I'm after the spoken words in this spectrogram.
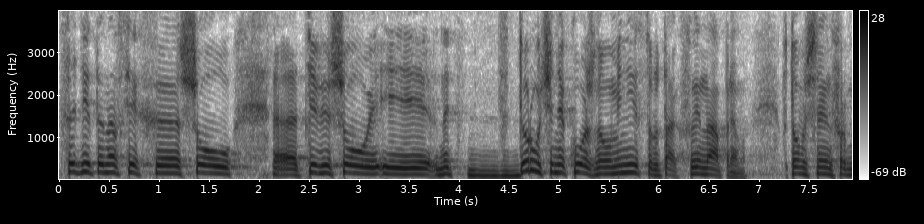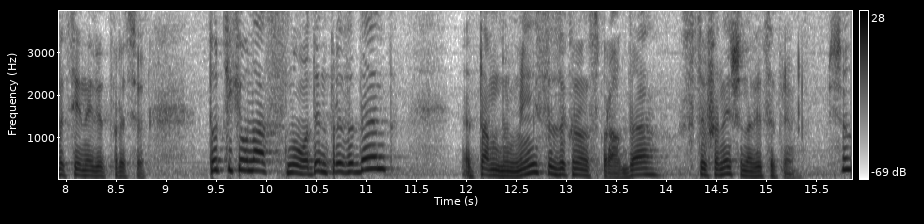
сидіти на всіх е, шоу, е, тіві-шоу і доручення кожному міністру, так, свій напрям, в тому числі інформаційний відпрацює. Тут тільки у нас ну, один президент. Там міністр закордонних справ, да? Стефанишина, віце-прем'єр. Все.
